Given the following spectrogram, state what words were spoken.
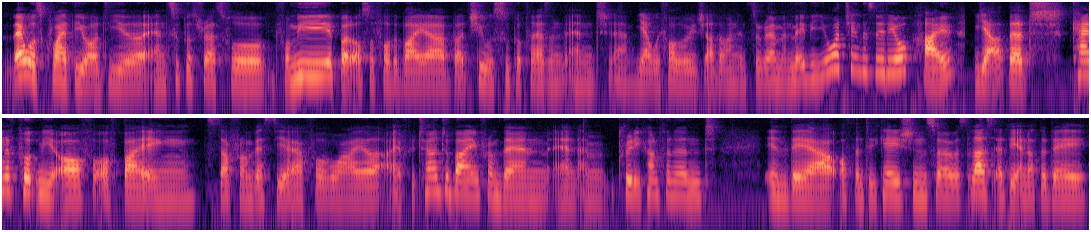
that was quite the ordeal and super stressful for me, but also for the buyer. But she was super pleasant, and um, yeah, we follow each other on Instagram. And maybe you're watching this video. Hi. Yeah, that kind of put me off of buying stuff from Vestiaire for a while. I've returned to buying from them, and I'm pretty confident in their authentication service. Plus, at the end of the day,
